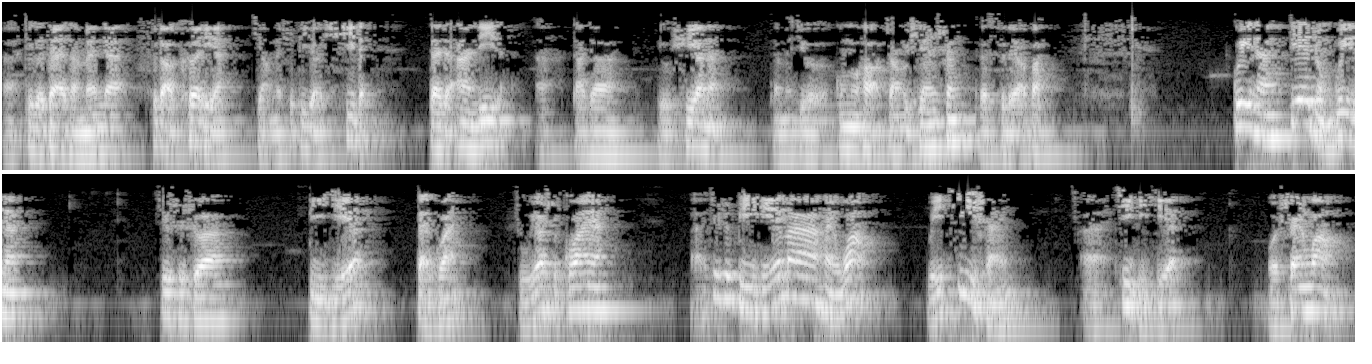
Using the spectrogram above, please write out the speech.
啊。这个在咱们的辅导课里啊，讲的是比较细的，带着案例的啊。大家有需要呢，咱们就公众号张鲁先生的私聊吧。贵呢，第二种贵呢，就是说比劫带官。主要是官呀，啊，就是比劫嘛很旺，为忌神，啊，忌比劫。我身旺，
